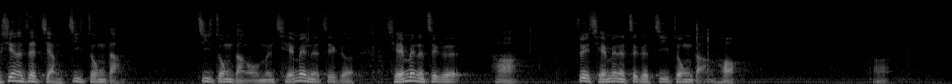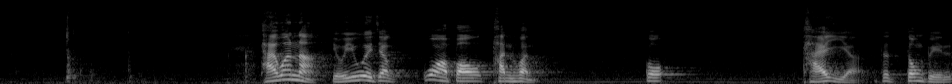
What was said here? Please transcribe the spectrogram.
现在在讲济中党，济中党，我们前面的这个，前面的这个哈，最前面的这个济中党哈，啊，台湾呐有一位叫挂包瘫痪，郭台语啊，这东北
